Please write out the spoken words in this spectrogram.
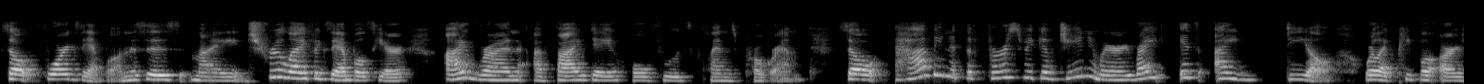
So, for example, and this is my true life examples here, I run a five day Whole Foods cleanse program. So, having it the first week of January, right? It's ideal where like people are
